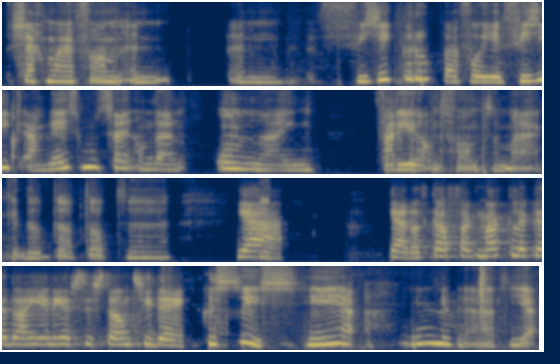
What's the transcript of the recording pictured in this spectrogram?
zeg maar, van een, een fysiek beroep waarvoor je fysiek aanwezig moet zijn, om daar een online variant van te maken. Dat, dat, dat, uh, ja. ja, dat kan vaak makkelijker dan je in eerste instantie denkt. Precies, ja, inderdaad. Ja.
